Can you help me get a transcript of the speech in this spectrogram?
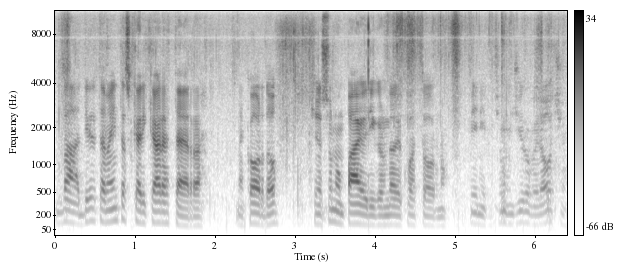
va direttamente a scaricare a terra, d'accordo? Ce ne sono un paio di grondaie qua attorno. Vieni, facciamo un giro veloce.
